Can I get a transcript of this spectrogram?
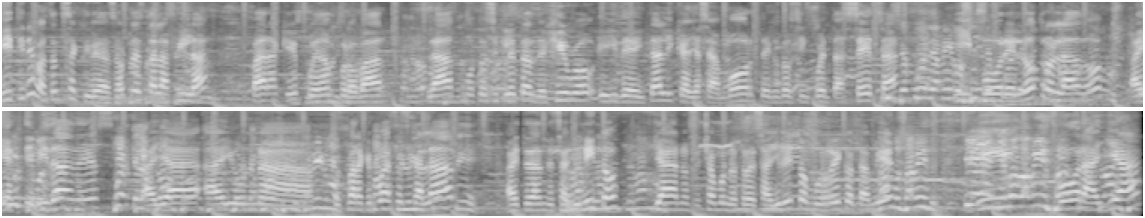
y tiene bastantes actividades. Ahorita está la fila para que puedan probar las motocicletas de Hero y de Itálica, ya sean Vortex, 250Z. Y por el otro lado hay actividades, allá hay una, pues para que puedas escalar, ahí te dan desayunito, ya nos echamos nuestro desayunito, muy rico también. Y por allá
